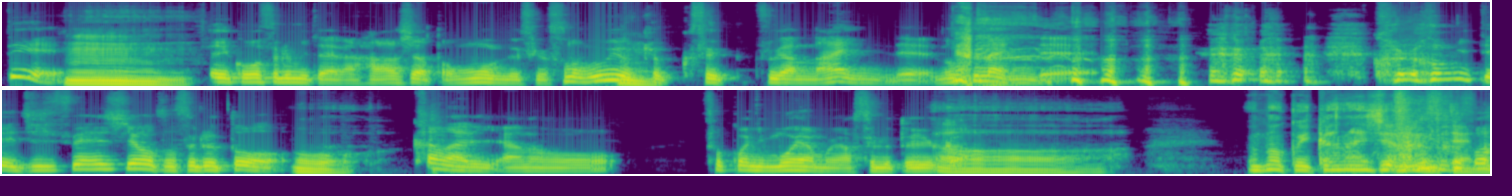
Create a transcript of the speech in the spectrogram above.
て、うん。成功するみたいな話だと思うんですけど、その紆余曲折がないんで、載ってないんで、これを見て実践しようとすると、かなり、あの、そこにもやもやするというか。うまくいかないじゃん、みたいな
